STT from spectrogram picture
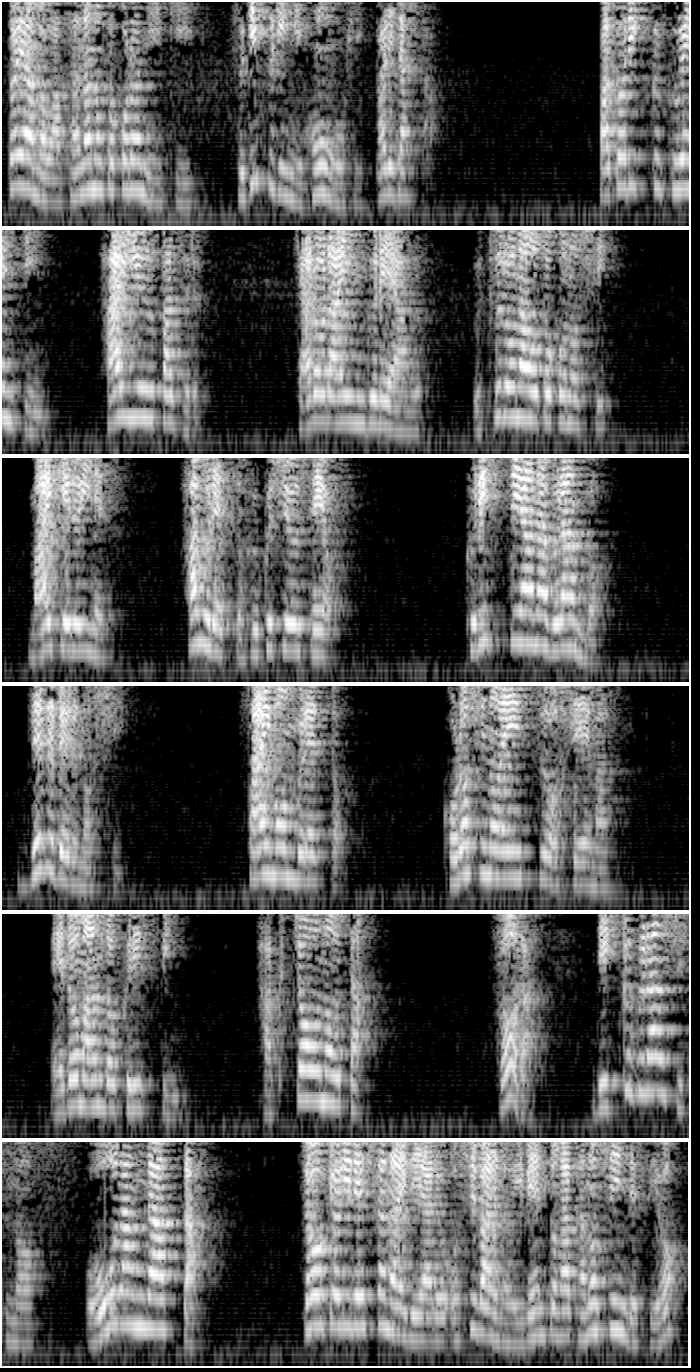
富山は棚のところに行き、次々に本を引っ張り出した。パトリック・クエンティン、俳優パズル、キャロライン・グレアム、うつろな男の詩、マイケル・イネス、ハムレット復讐せよ、クリスチアナ・ブランド、ゼゼベルの詩、サイモン・ブレット、殺しの演出を教えます。エドマンド・クリスピン、白鳥の歌。そうだ、ディック・フランシスの横断があった。長距離列車内でやるお芝居のイベントが楽しいんですよ。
